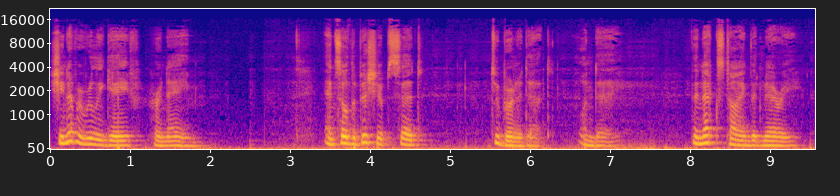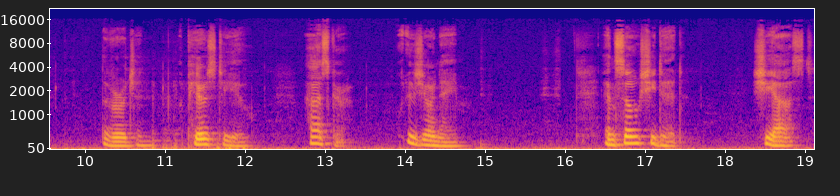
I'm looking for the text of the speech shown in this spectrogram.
She never really gave her name. And so the bishop said to Bernadette one day, The next time that Mary, the Virgin, appears to you, ask her, What is your name? And so she did. She asked,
